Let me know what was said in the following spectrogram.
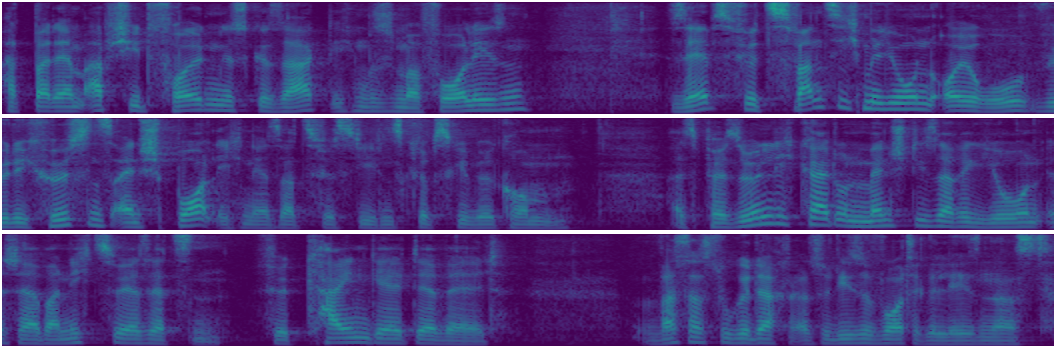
hat bei deinem Abschied Folgendes gesagt, ich muss es mal vorlesen. Selbst für 20 Millionen Euro würde ich höchstens einen sportlichen Ersatz für Steven Skripski bekommen. Als Persönlichkeit und Mensch dieser Region ist er aber nicht zu ersetzen. Für kein Geld der Welt. Was hast du gedacht, als du diese Worte gelesen hast?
